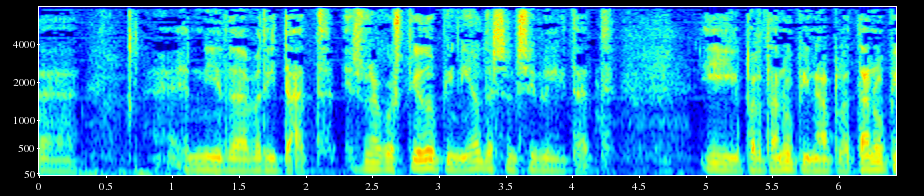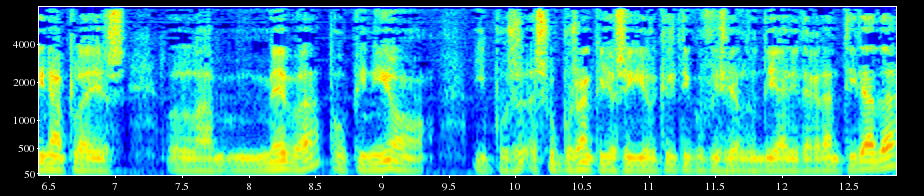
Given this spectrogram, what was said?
eh, ni de veritat, és una qüestió d'opinió, de sensibilitat i per tant opinable. Tan opinable és la meva opinió i suposant que jo sigui el crític oficial d'un diari de gran tirada,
